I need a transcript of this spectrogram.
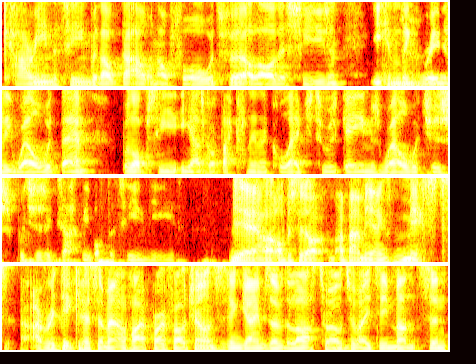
carrying the team without that out and out forward for a lot of this season. He can link really well with them, but obviously he has got that clinical edge to his game as well, which is which is exactly what the team need. Yeah, obviously, Aubameyang's missed a ridiculous amount of high-profile chances in games over the last twelve to eighteen months, and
